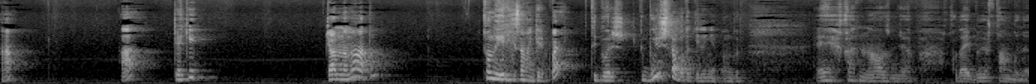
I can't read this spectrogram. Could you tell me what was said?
А? А? Жәке жаннама атым сондай еркек саған керек па? Ты говоришь ты будешь работать или нет? Он говорит эх қатын аузын жап құдай бұйыртқан күні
